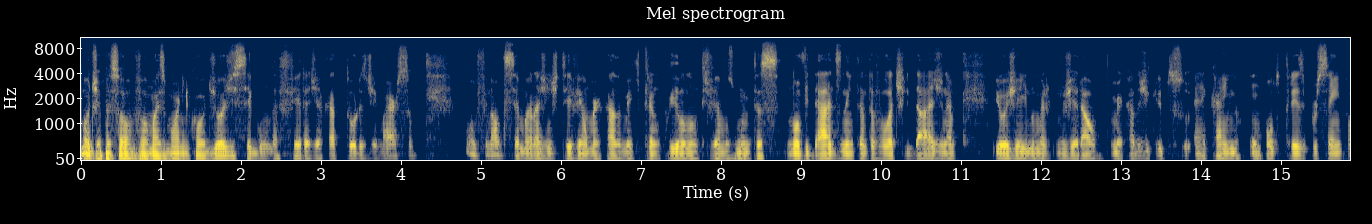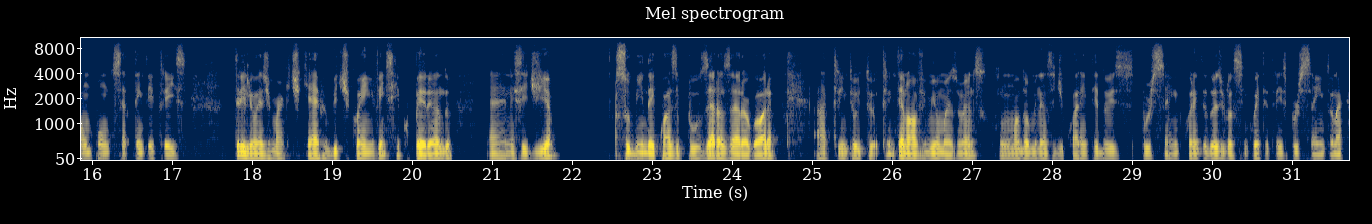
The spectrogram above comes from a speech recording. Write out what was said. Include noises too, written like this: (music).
Bom dia, pessoal. Vamos mais Morning Call de hoje, segunda-feira, dia 14 de março. No final de semana a gente teve um mercado meio que tranquilo, não tivemos muitas novidades, nem tanta volatilidade, né? E hoje aí, no, no geral, o mercado de criptos é, caindo 1,13% a 1,73 trilhões de market cap. O Bitcoin vem se recuperando é, nesse dia, subindo aí quase para o 0 a 0 agora a 38, 39 mil mais ou menos, com uma dominância de 42%, 42,53%, né?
